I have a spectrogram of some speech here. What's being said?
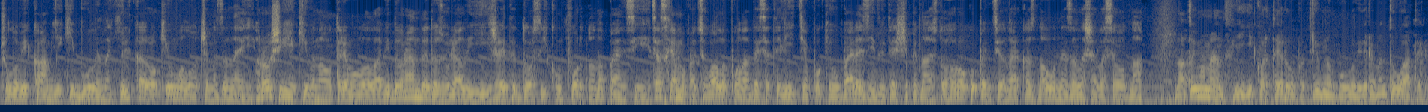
чоловікам, які були на кілька років молодшими за неї. Гроші, які вона отримувала від оренди, дозволяли їй жити досить комфортно на пенсії. Ця схема працювала понад десятиліття, поки у березні 2015 року пенсіонерка знову не залишилася одна. На той момент її квартиру потрібно було відремонтувати,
